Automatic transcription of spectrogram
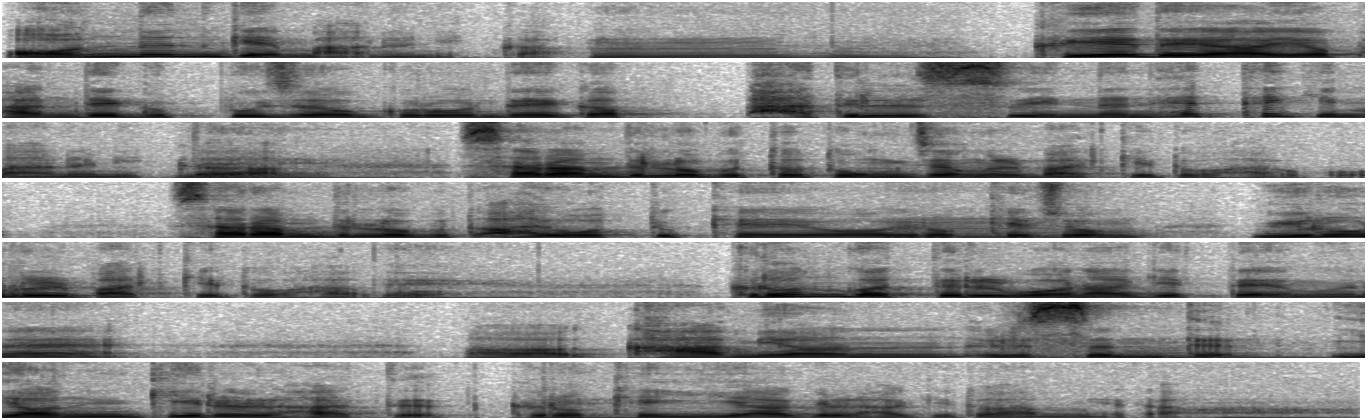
얻는 게 많으니까. 음, 그에 대하여 반대급부적으로 내가 받을 수 있는 혜택이 많으니까 네. 사람들로부터 동정을 받기도 하고 사람들로부터 아유 어떡해요 이렇게 음. 좀 위로를 받기도 하고 네. 그런 것들을 원하기 때문에 어, 가면을 쓴듯 음. 연기를 하듯 그렇게 이야기를 하기도 합니다. 아,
